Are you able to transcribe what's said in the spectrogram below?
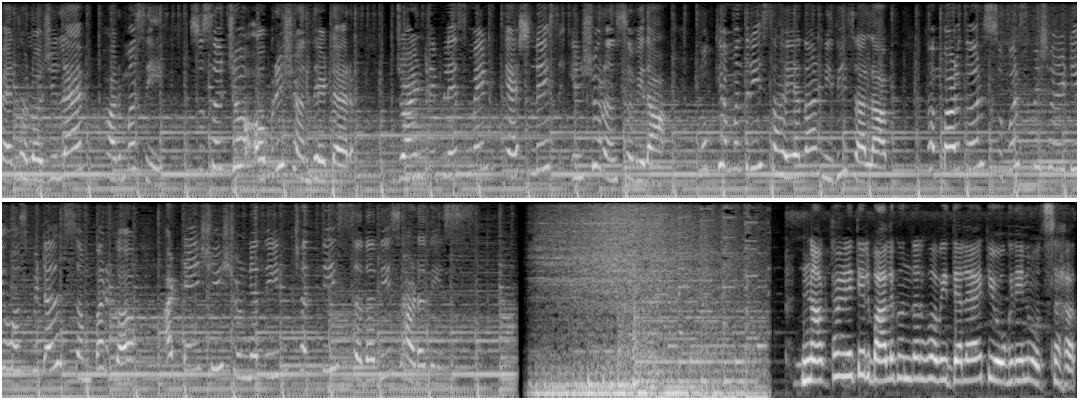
pathology lab pharmacy सुसज्ज operation theatre. Joint replacement cashless insurance सुविधा मुख्यमंत्री सहाय्यता निधीचा लाभ खंबाळकर सुपर स्पेशालिटी हॉस्पिटल संपर्क अठ्ठ्याऐंशी शून्य तीन छत्तीस सदतीस अडतीस नागठाणेतील बालगंधर्व विद्यालयात योग दिन उत्साहात.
